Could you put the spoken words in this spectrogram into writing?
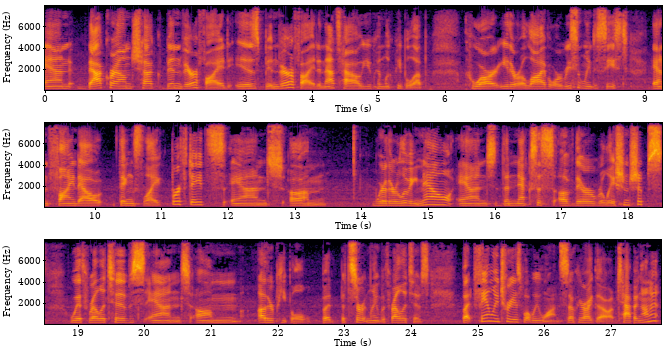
And background check been verified is been verified and that's how you can look people up who are either alive or recently deceased and find out things like birth dates and um, where they're living now and the nexus of their relationships with relatives and um, other people, but but certainly with relatives. But family tree is what we want. So here I go. I'm tapping on it,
